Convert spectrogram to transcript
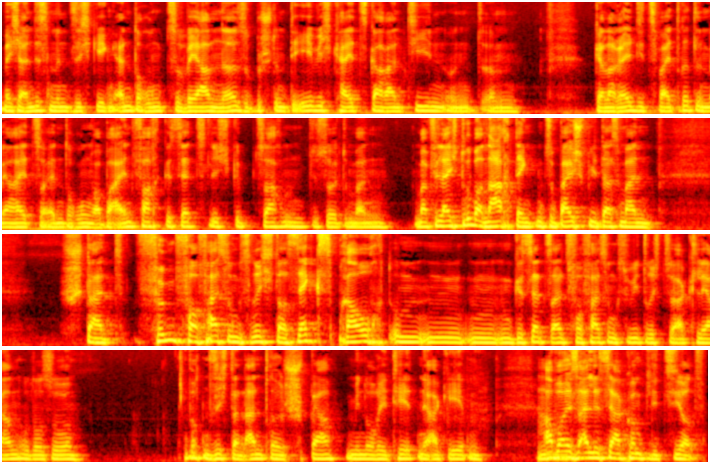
Mechanismen, sich gegen Änderungen zu wehren, ne? so bestimmte Ewigkeitsgarantien und ähm, generell die Zweidrittelmehrheit zur Änderung, aber einfach gesetzlich gibt Sachen, die sollte man mal vielleicht drüber nachdenken, zum Beispiel, dass man statt fünf Verfassungsrichter sechs braucht, um ein, Gesetz als verfassungswidrig zu erklären oder so, würden sich dann andere Sperrminoritäten ergeben. Mhm. Aber ist alles sehr kompliziert.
